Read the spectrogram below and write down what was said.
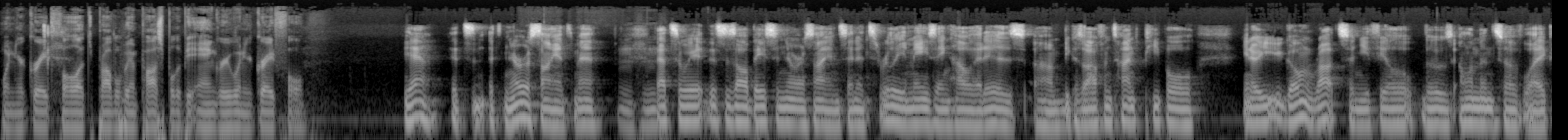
when you're grateful. It's probably impossible to be angry when you're grateful. Yeah, it's it's neuroscience, man. Mm-hmm. That's the way. This is all based in neuroscience, and it's really amazing how it is. Um, because oftentimes people, you know, you go in ruts and you feel those elements of like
